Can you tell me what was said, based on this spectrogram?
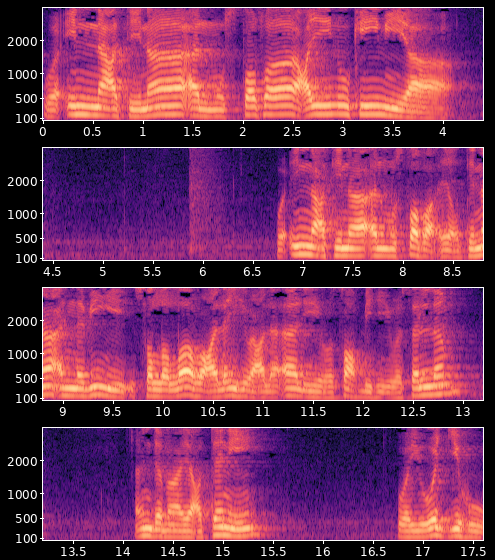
وإن اعتناء المصطفى عين كيمياء وإن اعتناء المصطفى اعتناء النبي صلى الله عليه وعلى آله وصحبه وسلم عندما يعتني ويوجه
